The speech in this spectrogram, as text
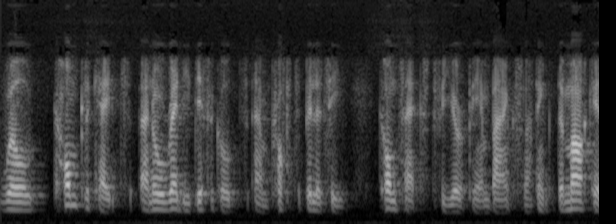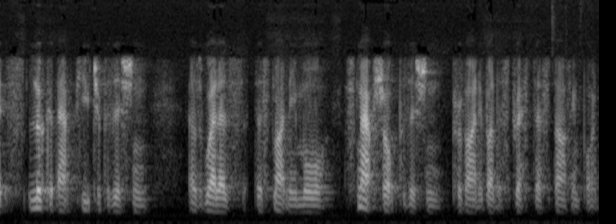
will complicate an already difficult um, profitability context for European banks. And I think the markets look at that future position as well as the slightly more snapshot position provided by the stress test starting point.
